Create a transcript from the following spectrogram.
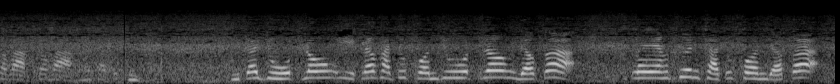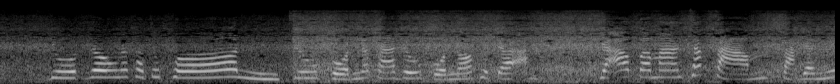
สว่างสว่างนะคะทุกคนมันก็หยุดลงอีกแล้วค่ะ ทุกคนหยุดลง เดี๋ยวก็แรงขึ้นค่ะ ทุกคนเดี๋ยวก็หยุดลงนะคะ ทุกคนดูฝนนะคะ ดูฝนเนาะคือจะจะเอาประมาณสักสามสักอย่างนี้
